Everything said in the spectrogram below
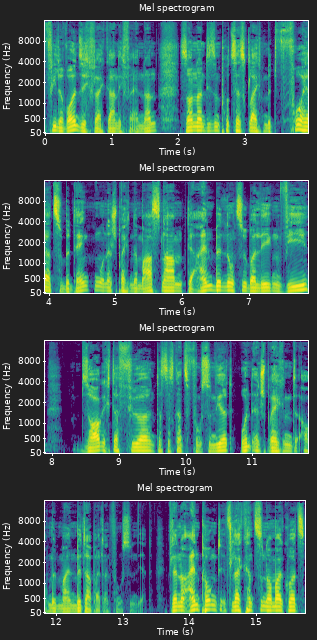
viele wollen sich vielleicht gar nicht verändern, sondern diesen Prozess gleich mit vorher zu bedenken und entsprechende Maßnahmen der Einbindung zu überlegen, wie sorge ich dafür, dass das Ganze funktioniert und entsprechend auch mit meinen Mitarbeitern funktioniert. Vielleicht noch ein Punkt, vielleicht kannst du noch mal kurz,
